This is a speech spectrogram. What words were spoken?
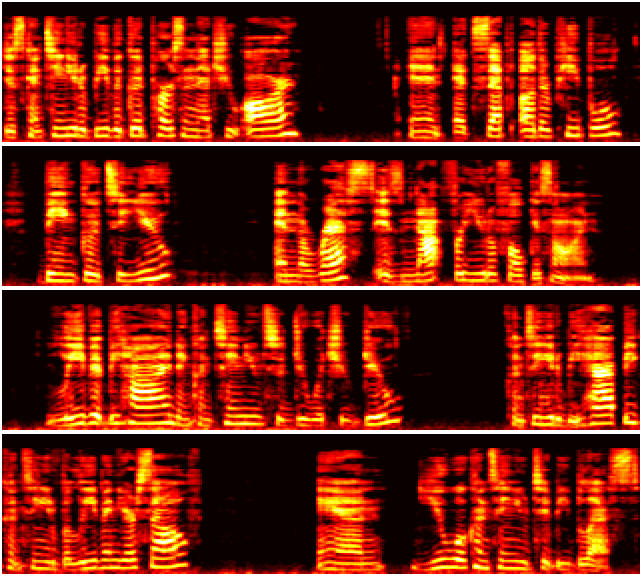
Just continue to be the good person that you are and accept other people being good to you, and the rest is not for you to focus on. Leave it behind and continue to do what you do. Continue to be happy, continue to believe in yourself, and you will continue to be blessed.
